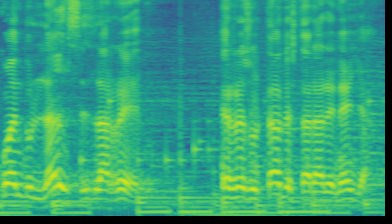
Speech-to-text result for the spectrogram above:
Cuando lances la red, el resultado estará en ella.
